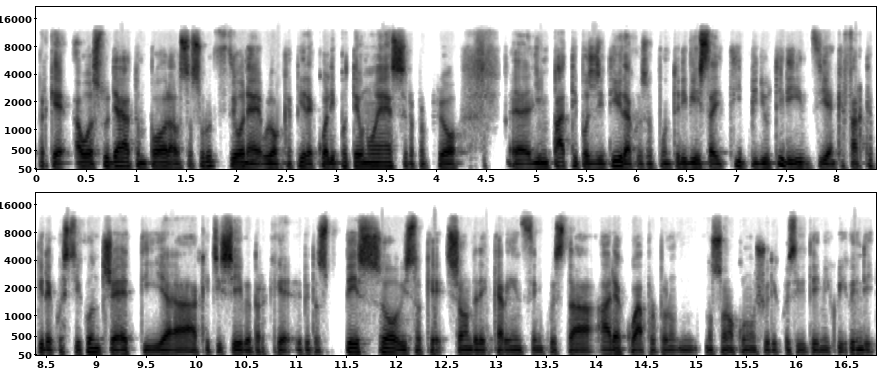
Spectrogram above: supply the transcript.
perché avevo studiato un po' la vostra soluzione e volevo capire quali potevano essere proprio eh, gli impatti positivi da questo punto di vista, i tipi di utilizzi, anche far capire questi concetti a chi ci segue, perché ripeto, spesso, visto che ci sono delle carenze in questa area qua, proprio non, sono conosciuti questi temi qui. Quindi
